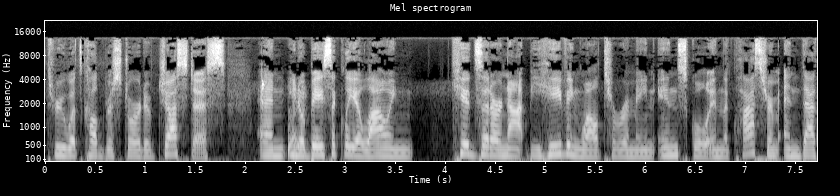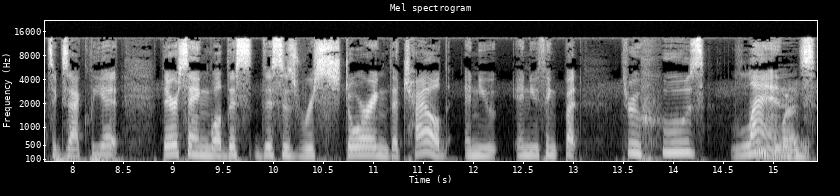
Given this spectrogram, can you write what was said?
through what's called restorative justice and you know basically allowing kids that are not behaving well to remain in school in the classroom. And that's exactly it. They're saying well this this is restoring the child. And you and you think but through whose lens, lens?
